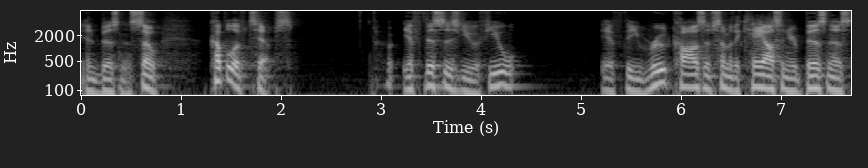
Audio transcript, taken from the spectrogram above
in business. So, a couple of tips. If this is you, if you if the root cause of some of the chaos in your business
